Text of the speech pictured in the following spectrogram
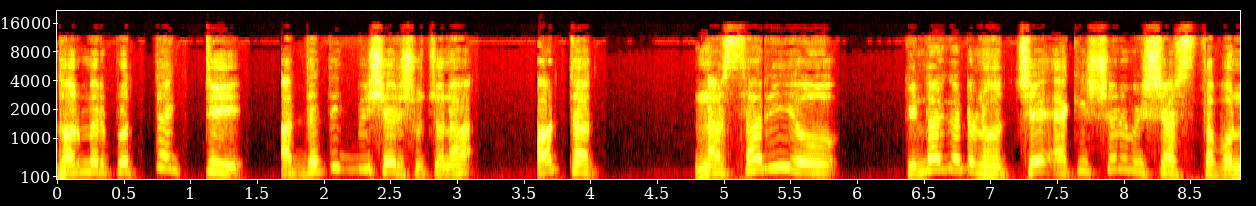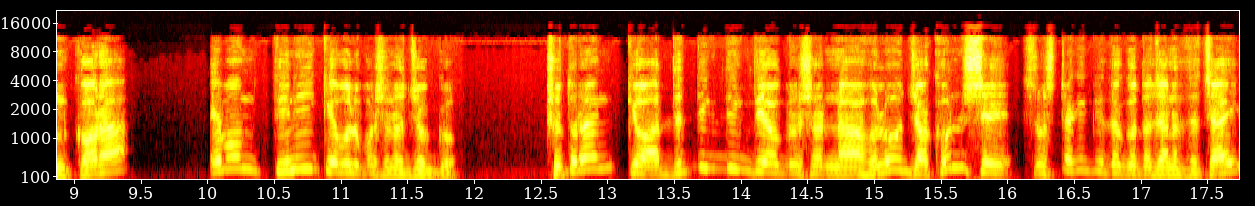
ধর্মের প্রত্যেকটি আধ্যাত্মিক বিষয়ের সূচনা, অর্থাৎ নার্সারি ও কিন্ডারগার্টন হচ্ছে এক ঈশ্বরে বিশ্বাস স্থাপন করা এবং তিনি কেবল উপাসনার যোগ্য। সুতরাং কেউ আধ্যাত্মিক দিক দিয়ে অগ্রসর না হলেও যখন সে স্রষ্টাকে কৃতজ্ঞতা জানাতে চায়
